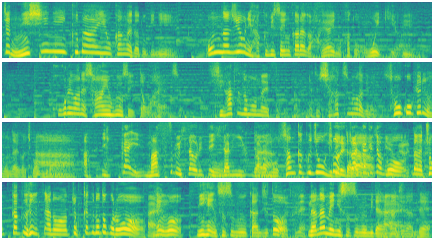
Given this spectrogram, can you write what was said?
じゃあ西に行く場合を考えた時に同じように白尾線からが早いのかと思いきや、うん。これはね山陰本線行った方が早いんですよ。始発の問題ですよね多分。いやでも始発もだけど走行距離の問題が一番大きいかな。あ一回まっすぐ下降りてうん。左に行くかだかららもう三角定規で言ったらもうだから直角あの直角のところをはい。辺を2辺進む感じと斜めに進むみたいな感じなんで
